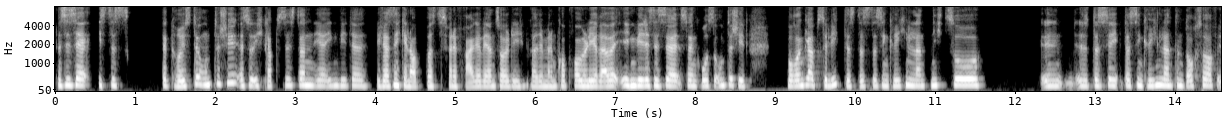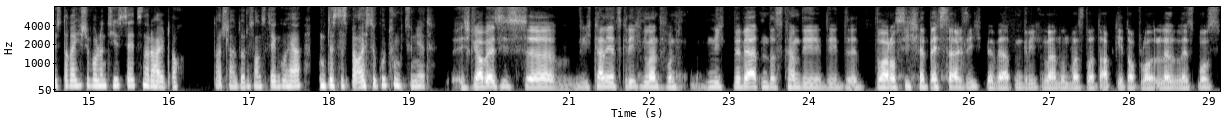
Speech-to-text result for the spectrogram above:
Das ist ja, ist das der größte Unterschied? Also ich glaube, das ist dann ja irgendwie der, ich weiß nicht genau, was das für eine Frage werden soll, die ich gerade in meinem Kopf formuliere, aber irgendwie das ist ja so ein großer Unterschied. Woran glaubst du, liegt das, dass das in Griechenland nicht so, äh, dass sie, dass in Griechenland dann doch so auf österreichische Volunteers setzen oder halt auch Deutschland oder sonst irgendwo her und dass das bei euch so gut funktioniert? Ich glaube, es ist, äh, ich kann jetzt Griechenland von nicht bewerten, das kann die, die, die Doro sicher besser als ich bewerten, Griechenland und was dort abgeht auf Lesbos.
